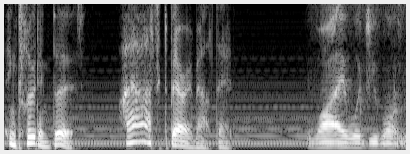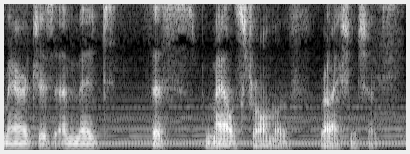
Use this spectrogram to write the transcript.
including Bert. I asked Barry about that. Why would you want marriages amid this maelstrom of relationships?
